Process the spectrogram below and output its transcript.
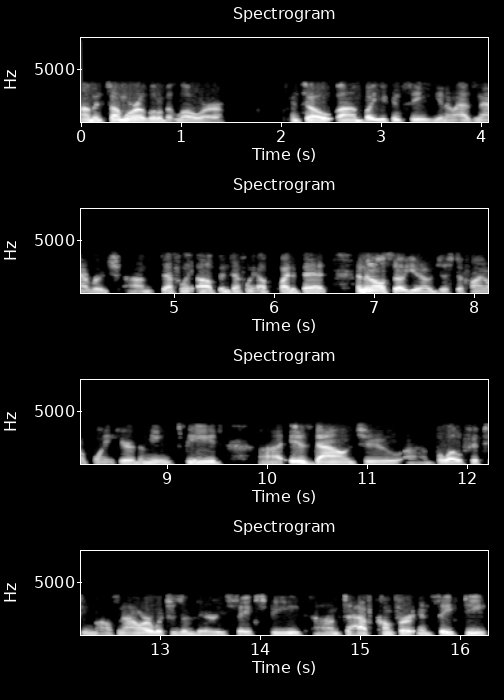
Um, and some were a little bit lower. And so, um, but you can see, you know, as an average, um, definitely up and definitely up quite a bit. And then also, you know, just a final point here, the mean speed uh, is down to uh, below 15 miles an hour, which is a very safe speed um, to have comfort and safety.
